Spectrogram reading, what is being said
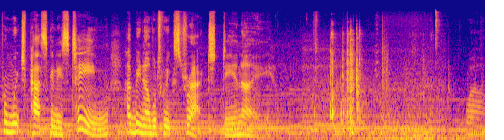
from which Pask and his team have been able to extract DNA. Wow.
